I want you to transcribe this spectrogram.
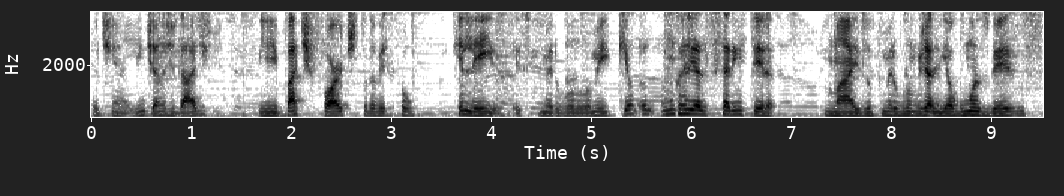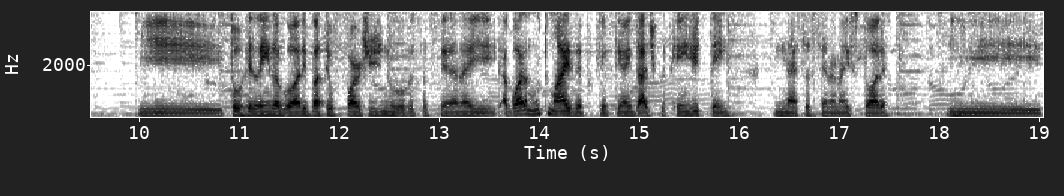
eu tinha 20 anos de idade, e bate forte toda vez que eu releio esse primeiro volume, que eu, eu nunca li a série inteira, mas o primeiro volume já li algumas vezes e tô relendo agora e bateu forte de novo essa cena e agora muito mais, né, porque eu tenho a idade que o Kenji tem nessa cena na história. E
